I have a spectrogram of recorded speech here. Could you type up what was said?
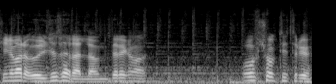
Şimdi var öleceğiz herhalde direkt ama. Of çok titriyor.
